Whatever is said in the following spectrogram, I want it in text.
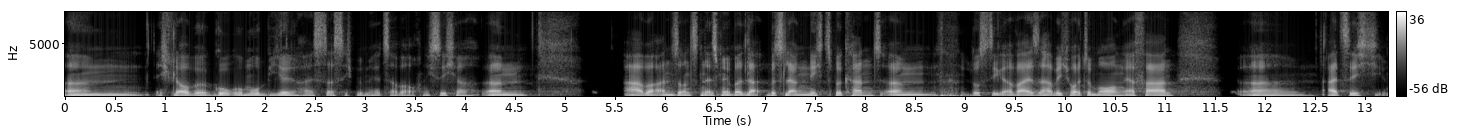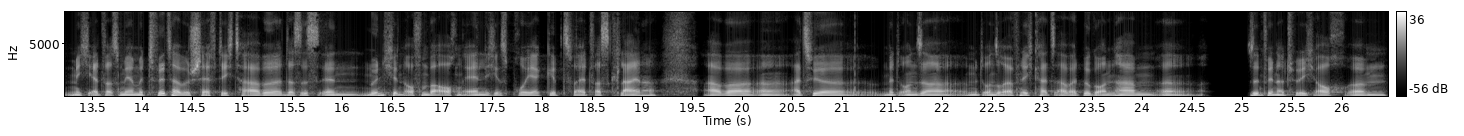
Ähm, ich glaube, Gogo Mobil heißt das, ich bin mir jetzt aber auch nicht sicher. Ähm, aber ansonsten ist mir bislang nichts bekannt. Ähm, lustigerweise habe ich heute Morgen erfahren, äh, als ich mich etwas mehr mit Twitter beschäftigt habe, dass es in München offenbar auch ein ähnliches Projekt gibt, zwar etwas kleiner, aber äh, als wir mit unserer mit unserer Öffentlichkeitsarbeit begonnen haben, äh, sind wir natürlich auch ähm,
